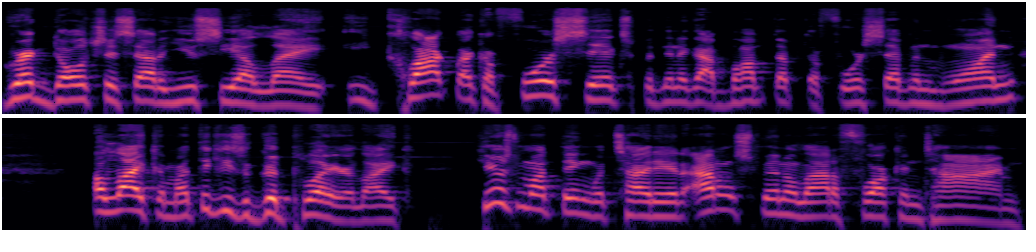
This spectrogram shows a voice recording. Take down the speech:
Greg Dulcich out of UCLA, he clocked like a 4-6, but then it got bumped up to 471. I like him. I think he's a good player. Like, here's my thing with tight end. I don't spend a lot of fucking time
